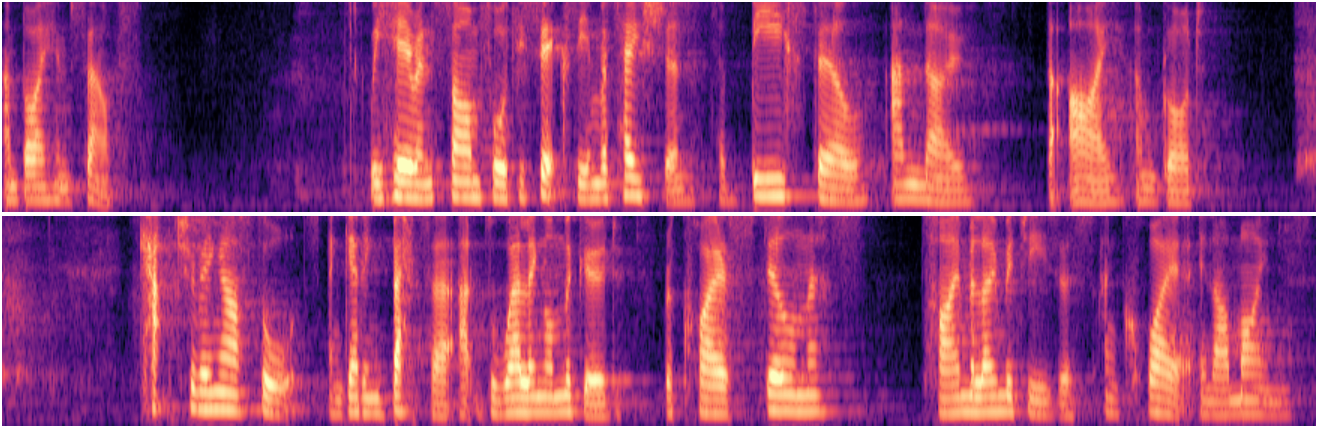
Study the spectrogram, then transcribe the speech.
and by himself. We hear in Psalm 46 the invitation to be still and know that I am God. Capturing our thoughts and getting better at dwelling on the good requires stillness, time alone with Jesus, and quiet in our minds.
